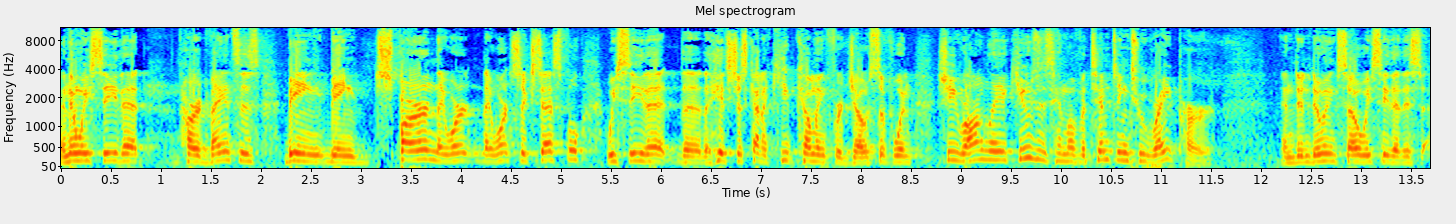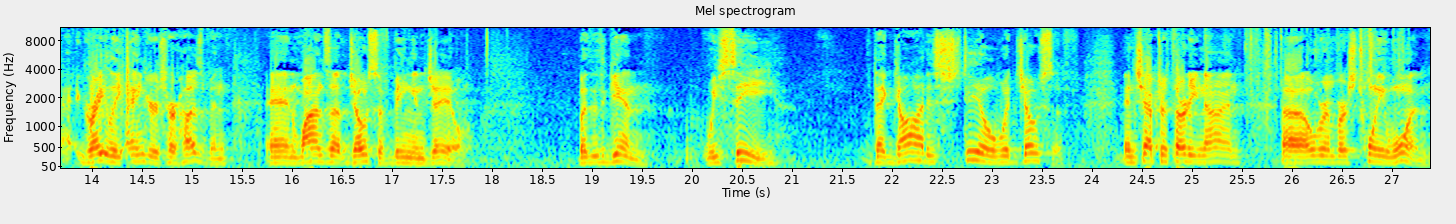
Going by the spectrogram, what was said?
And then we see that her advances being being spurned, they weren't they weren't successful. We see that the, the hits just kind of keep coming for Joseph when she wrongly accuses him of attempting to rape her. And in doing so, we see that this greatly angers her husband and winds up Joseph being in jail. But again, we see that God is still with Joseph. In chapter 39, uh, over in verse 21,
